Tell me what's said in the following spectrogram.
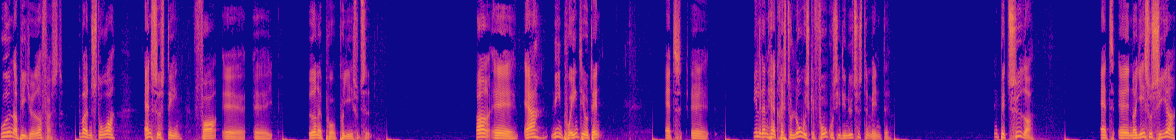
uden at blive jøder først? Det var den store ansøgsten for øh, øh, jøderne på, på Jesu tid. Så øh, er min pointe jo den, at øh, hele den her kristologiske fokus i det nye testamente, betyder, at øh, når Jesus siger,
